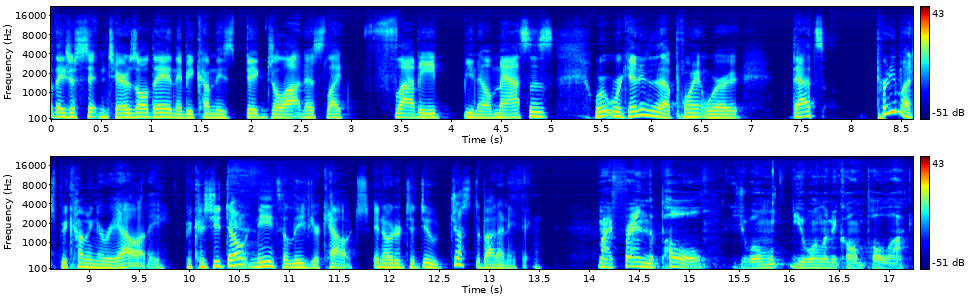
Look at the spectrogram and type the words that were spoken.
they just sit in chairs all day and they become these big gelatinous like flabby you know masses. We're we're getting to that point where that's pretty much becoming a reality because you don't need to leave your couch in order to do just about anything. My friend the pole, you won't you won't let me call him Pollock.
